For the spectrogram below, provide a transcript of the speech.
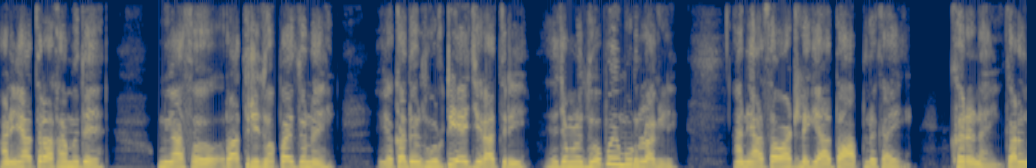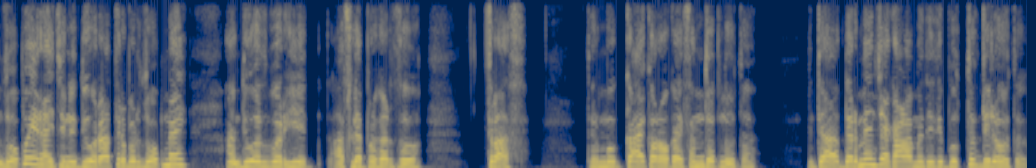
आणि या त्रासामध्ये मी असं रात्री झोपायचो नाही. एखाद्या उलटी यायची रात्री. त्याच्यामुळे झोपही मोडू लागली. आणि असं वाटलं की आता आपलं काही खरं नाही. कारण झोपही राहायची नाही. दिव रात्रभर झोप नाही आणि दिवसभर हे असल्या प्रकारचं त्रास. तर मग काय करावं काय समजत नव्हतं. त्या दरम्यानच्या काळामध्ये ते पुस्तक दिलं होतं.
